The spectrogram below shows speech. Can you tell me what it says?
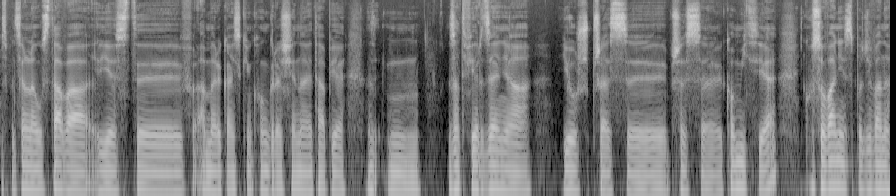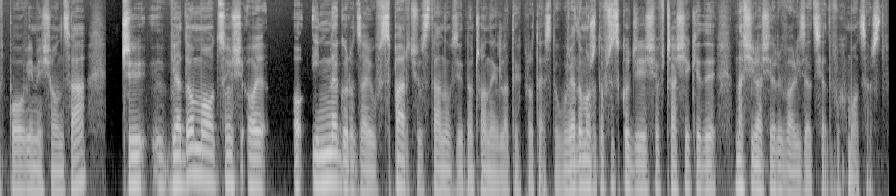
specjalna ustawa jest e, w amerykańskim kongresie na etapie mm, zatwierdzenia już przez, y, przez e, komisję. Głosowanie jest spodziewane w połowie miesiąca. Czy wiadomo coś o, o innego rodzaju wsparciu Stanów Zjednoczonych dla tych protestów? Bo wiadomo, że to wszystko dzieje się w czasie, kiedy nasila się rywalizacja dwóch mocarstw.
